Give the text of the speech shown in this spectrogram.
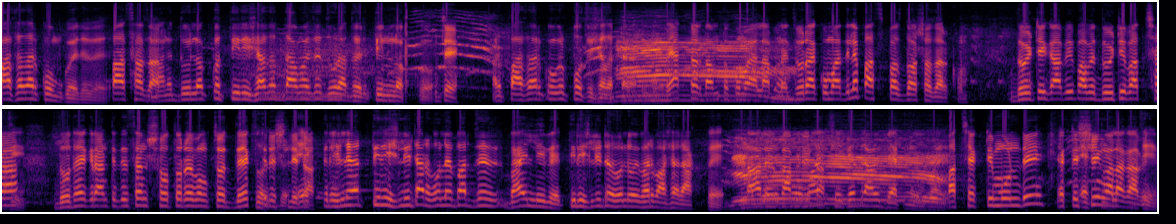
পাঁচ হাজার কম করে দেবে। পাঁচ হাজার। মানে দুই লক্ষ তিরিশ হাজার দাম আছে জোড়া ধরে তিন লক্ষ। আর পাঁচ হাজার কম পঁচিশ হাজার টাকা। একটার দাম তো কমায় লাভ নাই। জোড়া কমা দিলে পাঁচ পাঁচ দশ হাজার কম। দুইটি গাবি পাবে দুইটি বাচ্চা। দুধে গ্যারান্টি দিচ্ছেন সতেরো এবং চোদ্দ একত্রিশ লিটার। একত্রিশ লিটার তিরিশ লিটার হলে এবার যে ভাই নিবে তিরিশ লিটার হলে ওইবার বাসায় রাখবে। সেক্ষেত্রে আমি ব্যাক নেব ভাই। একটি মুন্ডি একটি একটি- গাবি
